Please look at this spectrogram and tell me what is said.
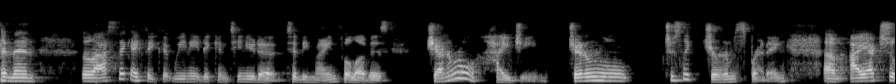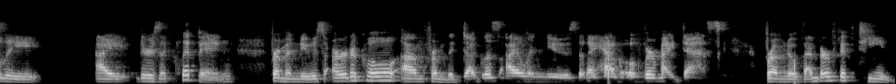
and then the last thing I think that we need to continue to, to be mindful of is general hygiene, general, just like germ spreading. Um, I actually, I there's a clipping from a news article um, from the Douglas Island News that I have over my desk from November 15th,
